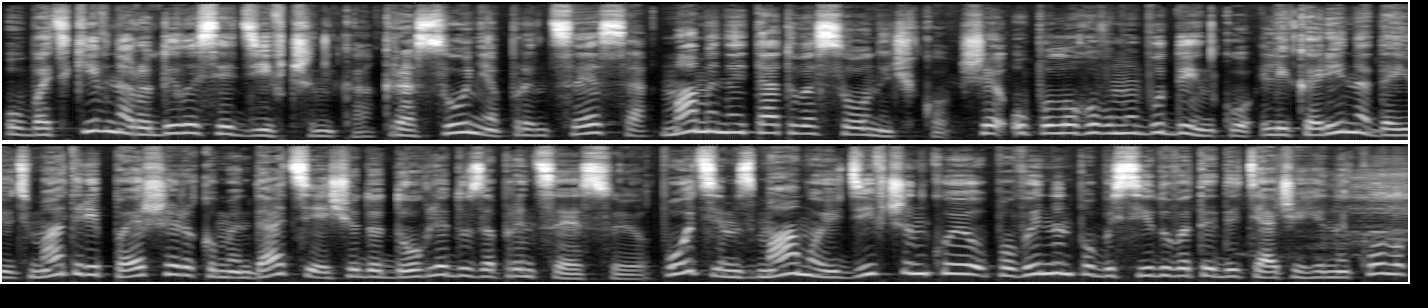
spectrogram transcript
У батьків народилася дівчинка, красуня, принцеса, мамине й татове сонечко. Ще у пологовому будинку лікарі надають матері перші рекомендації щодо догляду за принцесою. Потім з мамою дівчинкою повинен побесідувати дитячий гінеколог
